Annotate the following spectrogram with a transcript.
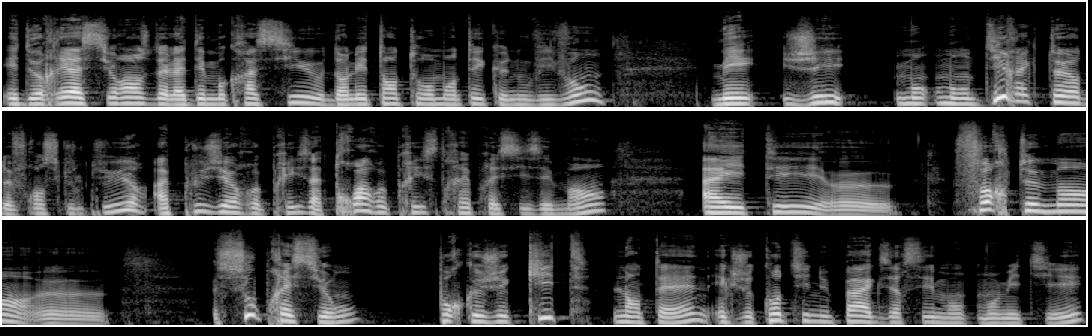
et de réassurance de la démocratie dans les temps tourmentés que nous vivons. Mais mon, directeur de France Culture, à plusieurs reprises, à trois reprises très précisément, a été euh, fortement euh, sous pression pour que je quitte l'antenne et que je continue pas à exercer mon, mon métier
